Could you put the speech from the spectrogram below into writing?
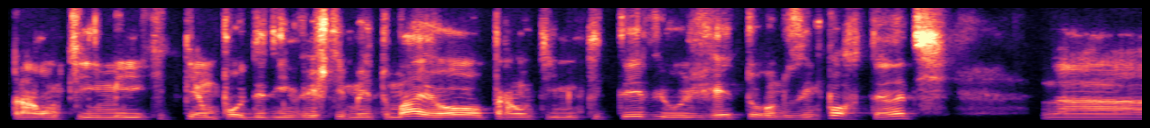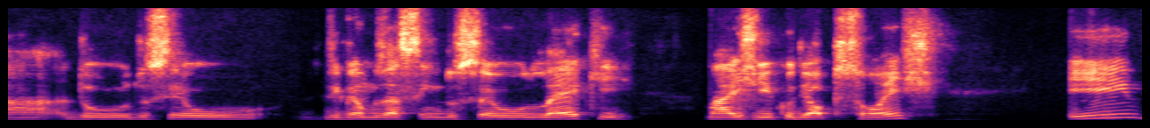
para um time que tem um poder de investimento maior, para um time que teve hoje retornos importantes na, do, do seu, digamos assim, do seu leque mais rico de opções e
